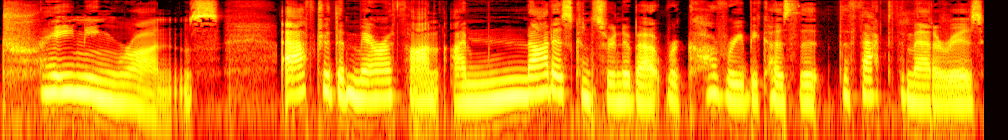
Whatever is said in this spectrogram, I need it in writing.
training runs. After the marathon, I'm not as concerned about recovery because the, the fact of the matter is,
